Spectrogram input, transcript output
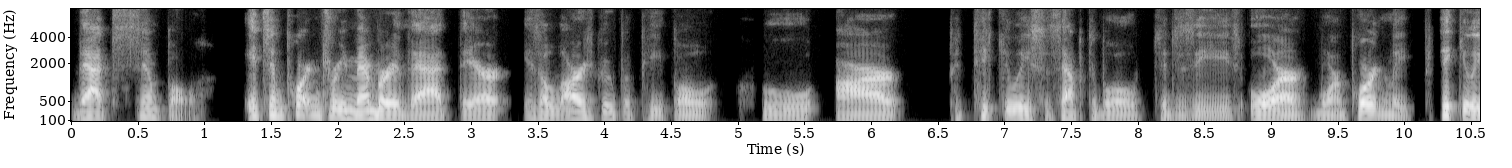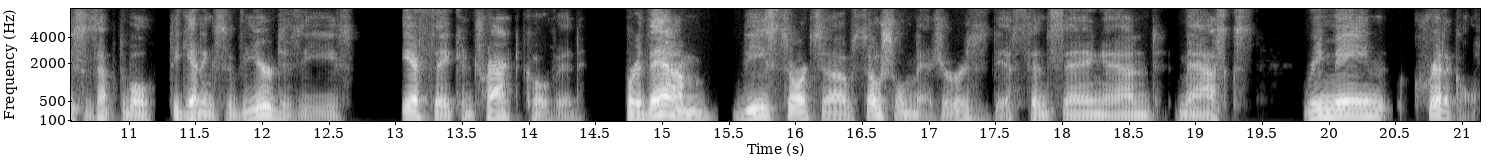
that simple. It's important to remember that there is a large group of people who are particularly susceptible to disease, or more importantly, particularly susceptible to getting severe disease if they contract COVID. For them, these sorts of social measures, distancing and masks, remain critical,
